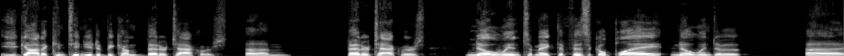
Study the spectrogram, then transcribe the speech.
you got to continue to become better tacklers. Um, better tacklers know when to make the physical play, know when to, uh,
